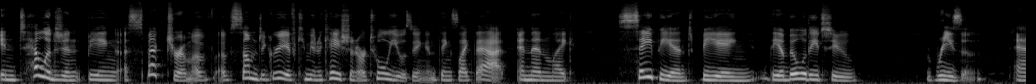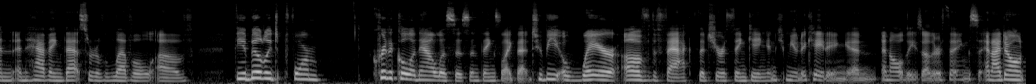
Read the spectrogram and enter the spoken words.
intelligent being a spectrum of, of some degree of communication or tool using and things like that, and then like sapient being the ability to reason and and having that sort of level of the ability to perform critical analysis and things like that to be aware of the fact that you're thinking and communicating and and all these other things. And i don't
